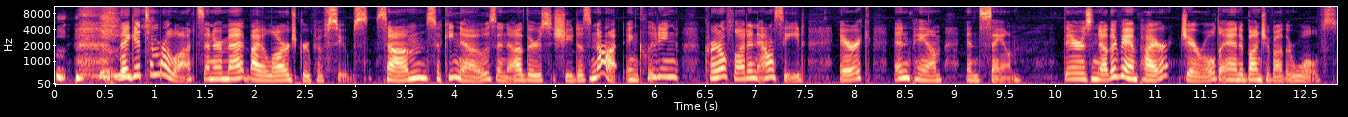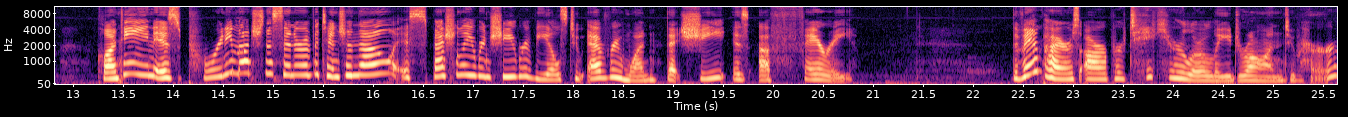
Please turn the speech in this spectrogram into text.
They get to Merlotte's and are met by a large group of supes. Some Sookie knows and others she does not, including Colonel Flood and Alcide, Eric and Pam and Sam. There's another vampire, Gerald, and a bunch of other wolves. Claudine is pretty much the center of attention, though, especially when she reveals to everyone that she is a fairy. The vampires are particularly drawn to her,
